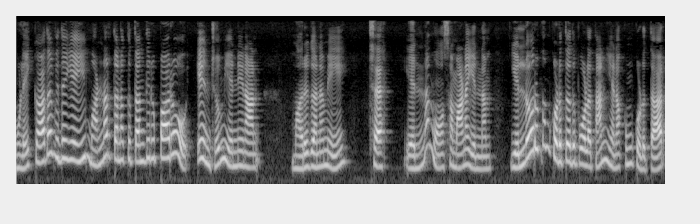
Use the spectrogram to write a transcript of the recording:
முளைக்காத விதையை மன்னர் தனக்கு தந்திருப்பாரோ? என்றும் எண்ணினான். மறுகணமே ச என்ன மோசமான எண்ணம். எல்லோருக்கும் கொடுத்தது போலத்தான் எனக்கும் கொடுத்தார்.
